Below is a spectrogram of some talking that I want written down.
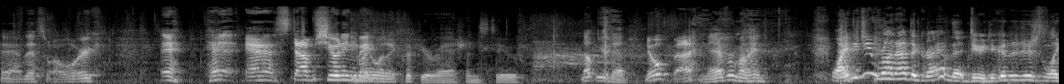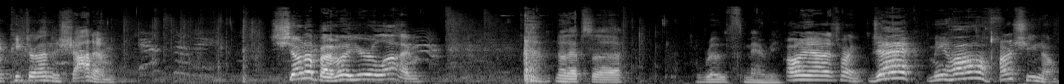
Yeah, this won't work. Eh, eh, eh, stop shooting You me. might want to equip your rations too. Nope, you're dead. Nope. I, Never mind. Why did you run out to grab that dude? You could have just like peeked around and shot him. shut up, Emma. You're alive. No, that's uh Rosemary. Oh yeah, that's right. Jack, Mihal. How does she know?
